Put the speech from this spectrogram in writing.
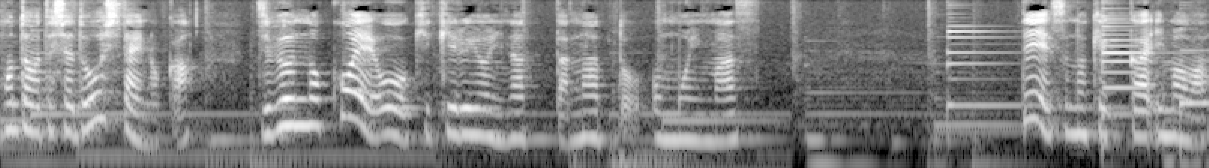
本当は私はどうしたいのか自分の声を聞けるようになったなと思います。でその結果今は、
